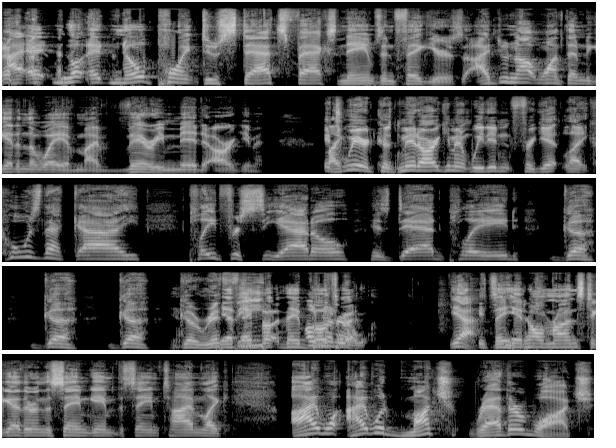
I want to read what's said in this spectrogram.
I, at no at no point do stats, facts, names, and figures. I do not want them to get in the way of my very mid argument. It's like, weird because mid argument we didn't forget like who was that guy played for Seattle. His dad played g g g Griffey. Yeah, they, bo- they oh, both. No, no. Yeah, it's they hit home runs together in the same game at the same time. Like I, w- I would much rather watch.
